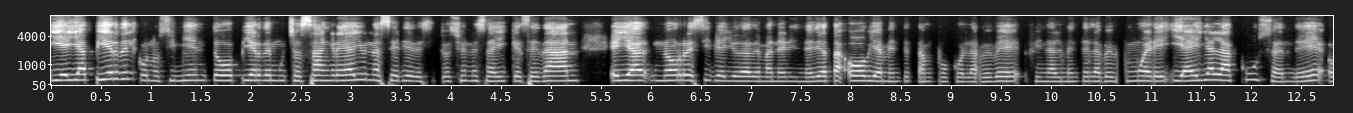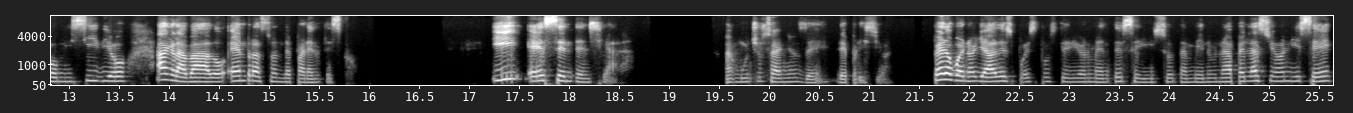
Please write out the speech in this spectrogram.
y ella pierde el conocimiento, pierde mucha sangre, hay una serie de situaciones ahí que se dan, ella no recibe ayuda de manera inmediata, obviamente tampoco la bebé, finalmente la bebé muere y a ella la acusan de homicidio agravado en razón de parentesco. Y es sentenciada a muchos años de prisión. Pero bueno, ya después, posteriormente, se hizo también una apelación y se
